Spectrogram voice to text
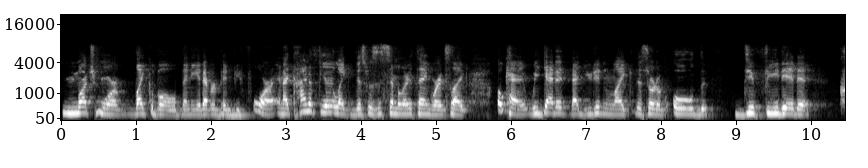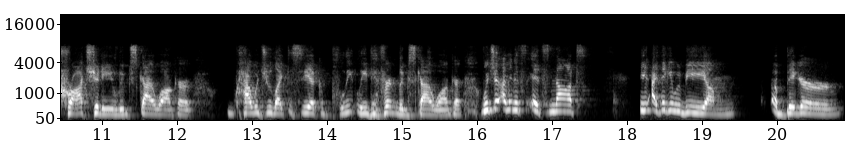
much more likable than he had ever been before. And I kind of feel like this was a similar thing where it's like, okay, we get it that you didn't like the sort of old, defeated, crotchety Luke Skywalker. How would you like to see a completely different Luke Skywalker? Which I mean, it's it's not. I think it would be um, a bigger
